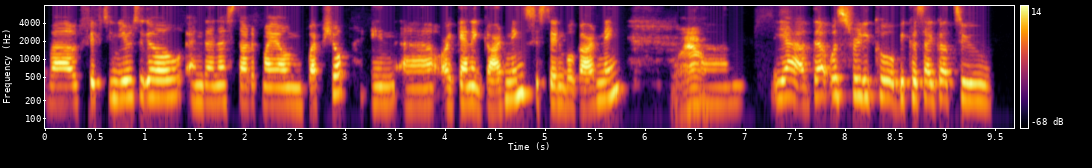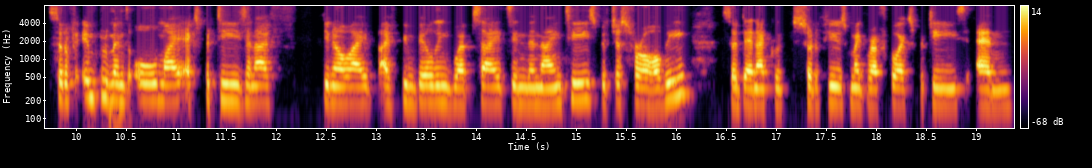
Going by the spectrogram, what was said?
about 15 years ago, and then I started my own web shop in uh, organic gardening, sustainable gardening. Wow. Um, yeah, that was really cool because I got to sort of implement all my expertise, and I've you know I, I've been building websites in the 90s, but just for a hobby. So then I could sort of use my graphical expertise and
